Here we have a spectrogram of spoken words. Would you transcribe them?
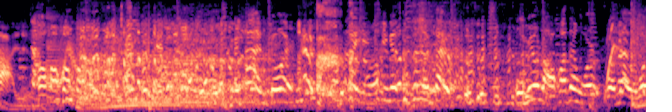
大眼。差很多哎，戴眼镜跟真的戴，我没有老花，但我完蛋了，我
